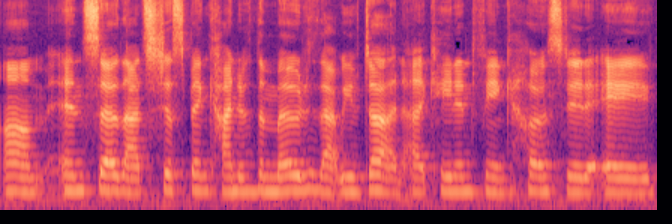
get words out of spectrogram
Um, and so that's just been kind of the mode that we've done. Uh, Caden Fink hosted a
